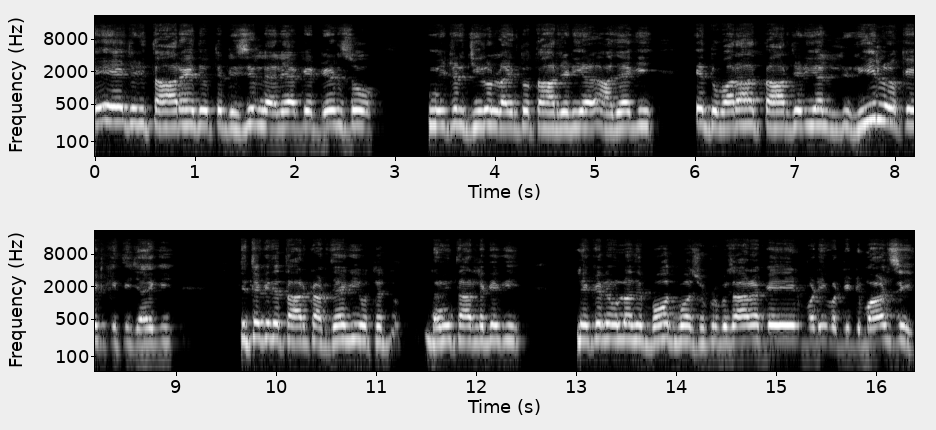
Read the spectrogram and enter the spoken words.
ਕਿ ਇਹ ਜਿਹੜੀ ਤਾਰ ਹੈ ਇਹਦੇ ਉੱਤੇ ਡਿਸੀਜਨ ਲੈ ਲਿਆ ਕਿ 150 ਮੀਟਰ ਜ਼ੀਰੋ ਲਾਈਨ ਤੋਂ ਤਾਰ ਜਿਹੜੀ ਆ ਜਾਏਗੀ। ਇਹ ਦੁਬਾਰਾ ਤਾਰ ਜਿਹੜੀ ਆ ਰੀਲੋਕੇਟ ਕੀਤੀ ਜਾਏਗੀ। ਜਿੱਥੇ ਕਿਤੇ ਤਾਰ ਘਟ ਜਾਏਗੀ, ਉੱਥੇ ਨਵੀਂ ਤਾਰ ਲੱਗੇਗੀ। ਲੇਕਿਨ ਉਹਨਾਂ ਦੇ ਬਹੁਤ ਬਹੁਤ ਸ਼ੁਕਰਗੁਜ਼ਾਰ ਹਾਂ ਕਿ ਇਹ ਬੜੀ ਵੱਡੀ ਡਿਮਾਂਡ ਸੀ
